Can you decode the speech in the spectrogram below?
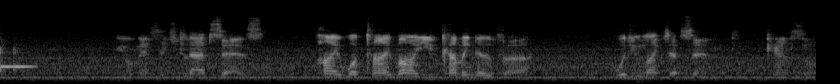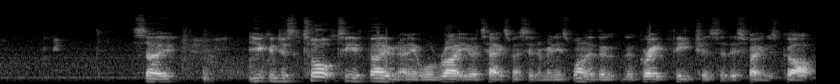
Your message to Dad says, Hi, what time are you coming over? Would you like to send? Cancel. So you can just talk to your phone and it will write you a text message. I mean, it's one of the, the great features that this phone's got.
